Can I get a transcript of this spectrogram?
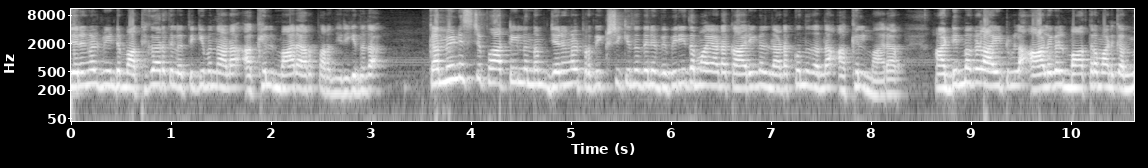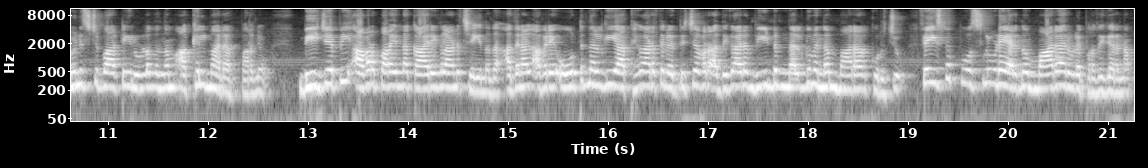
ജനങ്ങൾ വീണ്ടും അധികാരത്തിലെത്തിക്കുമെന്നാണ് അഖിൽ മാരാർ പറഞ്ഞിരിക്കുന്നത്. കമ്മ്യൂണിസ്റ്റ് പാർട്ടിയിൽ നിന്നും ജനങ്ങൾ പ്രതീക്ഷിക്കുന്നതിന് വിപരീതമായാണ് കാര്യങ്ങൾ നടക്കുന്നതെന്ന് അഖിൽ മാരാർ. അടിമകളായിട്ടുള്ള ആളുകൾ മാത്രമാണ് കമ്മ്യൂണിസ്റ്റ് പാർട്ടിയിൽ ഉള്ളതെന്നും അഖിൽ മാരാർ പറഞ്ഞു. ബി ജെ പി അവർ പറയുന്ന കാര്യങ്ങളാണ് ചെയ്യുന്നത്. അതിനാൽ അവരെ വോട്ട് നൽകി അധികാരത്തിൽ എത്തിച്ചവർ അധികാരം വീണ്ടും നൽകുമെന്നും മാരാർ കുറിച്ചു. ഫേസ്ബുക്ക് പോസ്റ്റിലൂടെയായിരുന്നു മാരാരുടെ പ്രതികരണം.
